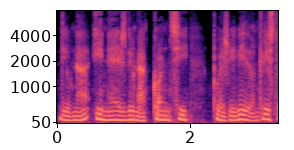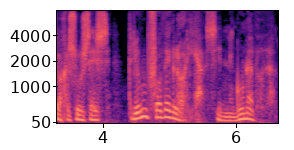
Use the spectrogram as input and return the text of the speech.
de una Inés, de una Conchi, pues vivido en Cristo Jesús es triunfo de gloria, sin ninguna duda.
